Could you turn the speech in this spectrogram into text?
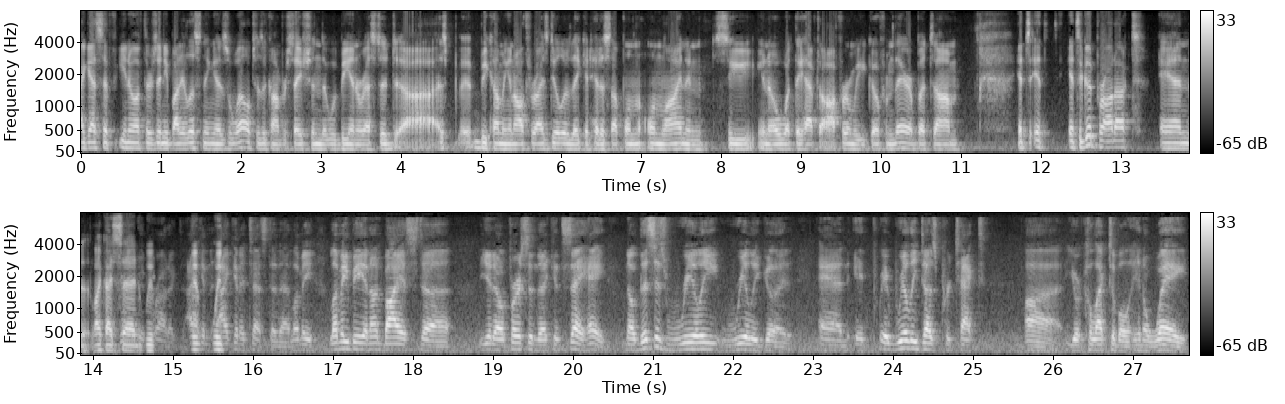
I guess if you know if there's anybody listening as well to the conversation that would be interested uh, as becoming an authorized dealer, they could hit us up on online and see you know what they have to offer, and we could go from there. But um, it's it's it's a good product, and like I said, we product. I can I can attest to that. Let me let me be an unbiased uh, you know person that can say, hey, no, this is really really good, and it it really does protect uh, your collectible in a way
